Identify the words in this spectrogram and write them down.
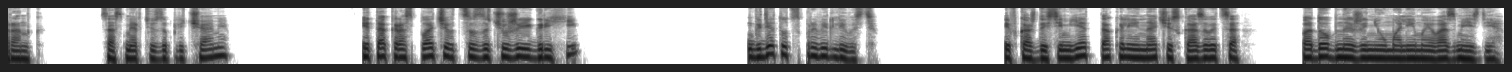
ранг со смертью за плечами. И так расплачиваться за чужие грехи? Где тут справедливость? И в каждой семье так или иначе сказывается подобное же неумолимое возмездие.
